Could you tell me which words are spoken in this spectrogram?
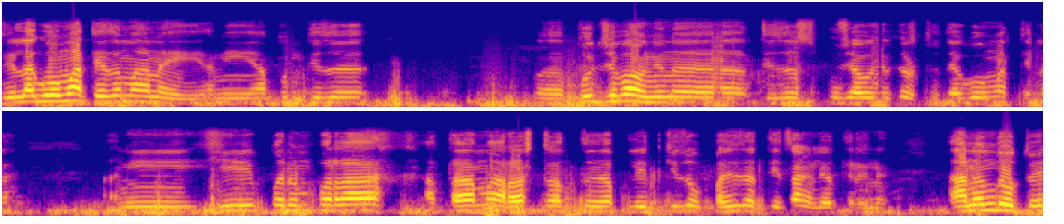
जिला गोमातेचा मान आहे आणि आपण तिचं अं, पूज्य भावनेनं तिचं पूजा वगैरे करतो त्या गोमातेला आणि ही परंपरा आता महाराष्ट्रात आपली इतकी जोपासली जाते चांगल्या तऱ्हेनं. आनंद होतोय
